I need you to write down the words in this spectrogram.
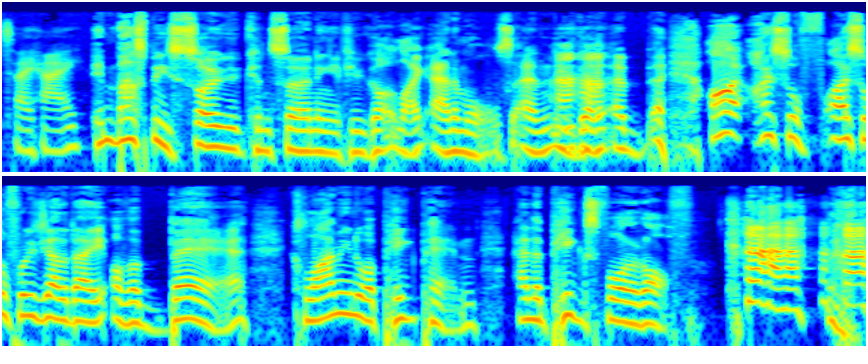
say hey. It must be so concerning if you've got like animals and you've got uh-huh. a, a. I I saw I saw footage the other day of a bear climbing to a pig pen and the pigs fought it off.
